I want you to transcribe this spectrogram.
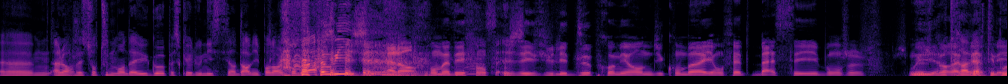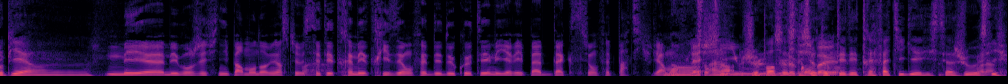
Euh, alors, j'ai surtout demandé à Hugo parce que Lounis s'est endormi pendant le combat. Ah oui J'ai- Alors, pour ma défense, j'ai vu les deux premiers rounds du combat et en fait, bah, c'est bon, je, je me- Oui, je à travers répète, tes mais, paupières. euh. mais, euh, mais bon, j'ai fini par m'endormir parce que Voilà. c'était très maîtrisé en fait des deux côtés, mais il n'y avait pas d'action en fait particulièrement Non, flashy. alors, je pense le aussi combat surtout que t'étais très fatigué. Ça se joue Voilà. aussi.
